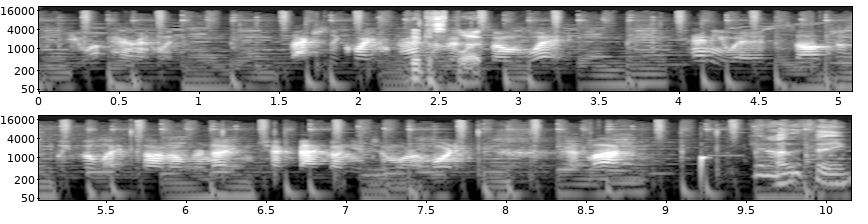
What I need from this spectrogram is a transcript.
You, apparently. It's actually quite have to impressive in its own way. Anyways, I'll just leave the lights on overnight and check back on you tomorrow morning. Good luck. Get on the thing.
